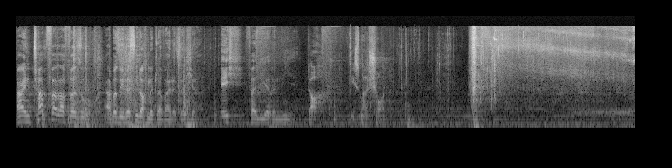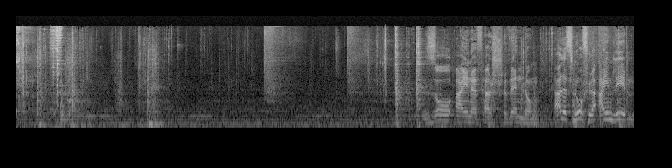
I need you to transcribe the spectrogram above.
Ein tapferer Versuch, aber Sie wissen doch mittlerweile sicher. Ich verliere nie. Doch, diesmal schon. So eine Verschwendung. Alles nur für ein Leben.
